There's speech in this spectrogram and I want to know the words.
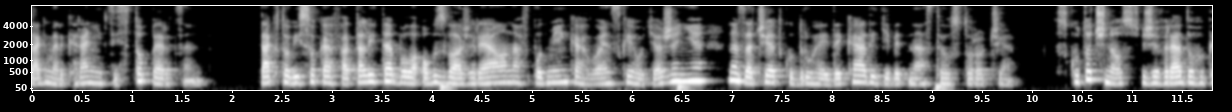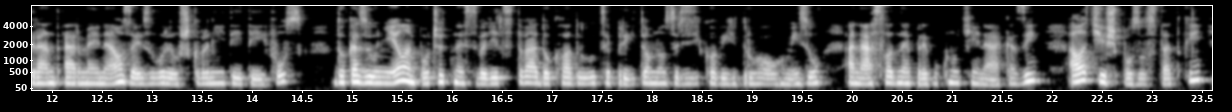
takmer k hranici 100% Takto vysoká fatalita bola obzvlášť reálna v podmienkach vojenského ťaženia na začiatku druhej dekády 19. storočia. Skutočnosť, že v radoch Grand Armée naozaj zúril škvrnitý týfus, dokazujú nielen početné svedectvá dokladujúce prítomnosť rizikových druhov hmyzu a následné prepuknutie nákazy, ale tiež pozostatky,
